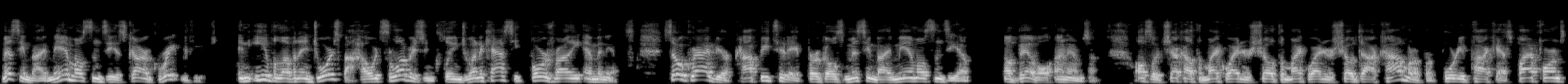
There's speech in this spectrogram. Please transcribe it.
Missing by Mia Molson-Zia has garnered great reviews. An E11 endorsed by Howard celebrities, including Joanna Cassie, Forbes Riley, and many others. So grab your copy today for Girls Missing by Mia Molson-Zia available on Amazon. Also, check out the Mike Wagner Show at the MikeWagnerShow.com or for 40 podcast platforms.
